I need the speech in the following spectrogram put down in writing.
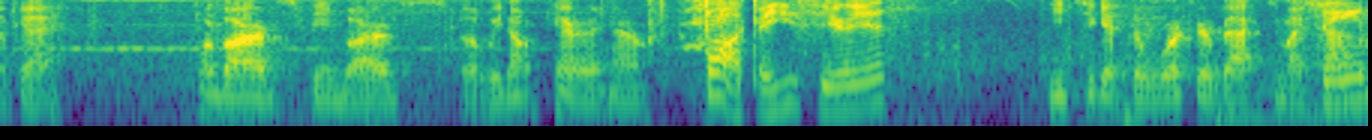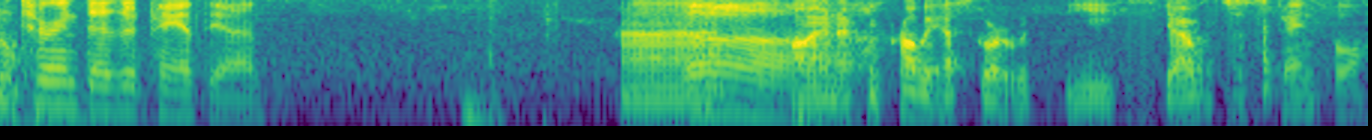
Okay. More barbs, being barbs, but we don't care right now. Fuck, are you serious? Need to get the worker back to my Same capital. turn Desert Pantheon. Uh, that's Ugh. fine. I can probably escort with the scout. That's painful.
